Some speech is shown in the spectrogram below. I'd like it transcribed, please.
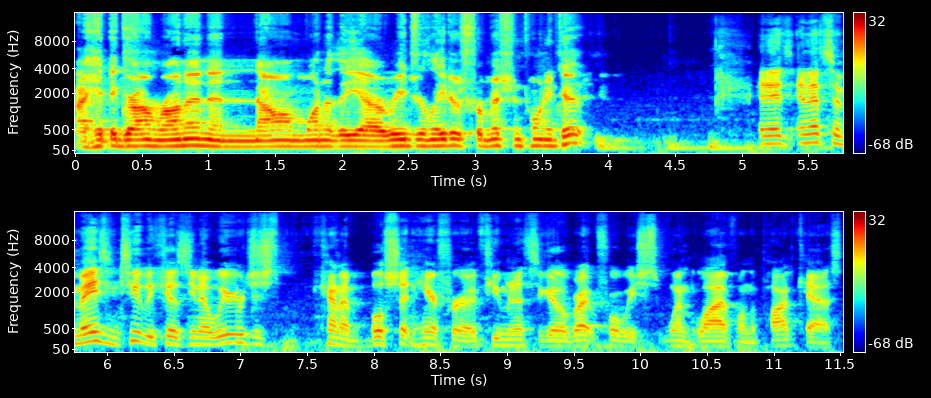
I hit the ground running and now I'm one of the uh, region leaders for Mission 22 And it's and that's amazing too because you know we were just kind of bullshitting here for a few minutes ago right before we went live on the podcast,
